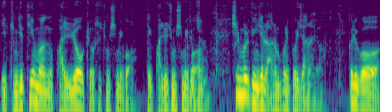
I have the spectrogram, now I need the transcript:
이 경제팀은 관료 교수 중심이고 되게 관료 중심이고 그렇죠. 실물 경제를 아는 분이 보이잖아요. 그리고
